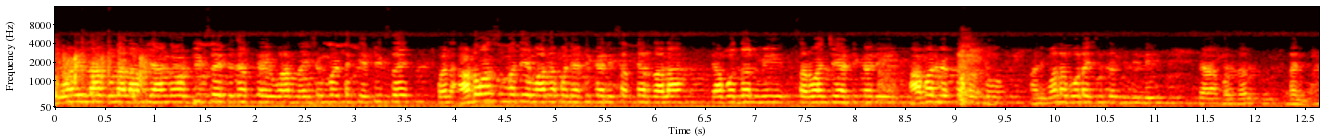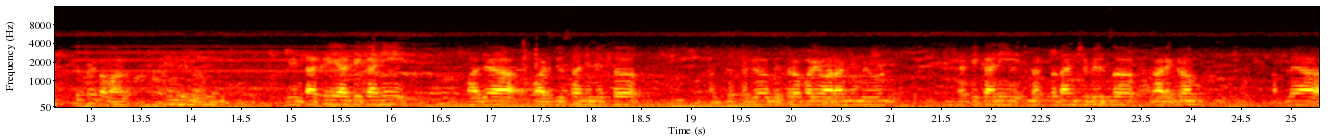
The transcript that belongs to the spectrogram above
दिवाळीला गुलाल आपल्या म्हणजे अंगावर फिक्स आहे त्याच्यात काही वाद नाही. शंभर टक्के फिक्स आहे. पण ॲडव्हान्समध्ये माझा पण या ठिकाणी सत्कार झाला. त्याबद्दल मी सर्वांचे या ठिकाणी आभार व्यक्त करतो. आणि मला बोलायची संधी दिली. त्याबद्दल धन्यवाद. विन टाकरी या ठिकाणी माझ्या वाढदिवसानिमित्त आमच्या सगळ्या मित्रपरिवारांनी मिळून या ठिकाणी रक्तदान शिबिरचं कार्यक्रम आपल्या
